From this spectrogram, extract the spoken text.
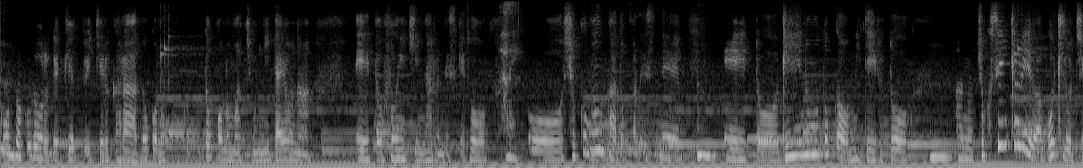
高速道路でピュッと行けるから、どこのどこの町も似たようなえーと、雰囲気になるんですけど、はい、こう食文化とかですね、うん、えーと、芸能とかを見ていると、うん、あの直線距離では5キロ違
